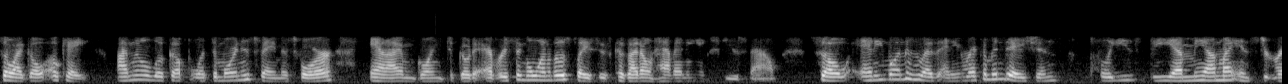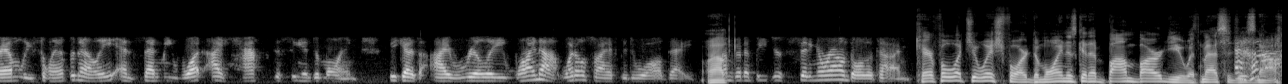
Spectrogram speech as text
So I go, okay, I'm going to look up what Des Moines is famous for, and I'm going to go to every single one of those places because I don't have any excuse now. So anyone who has any recommendations, please DM me on my Instagram, Lisa Lampanelli, and send me what I have to see in Des Moines because I really, why not? What else do I have to do all day? I'm going to be just sitting around all the time. Careful what you wish for. Des Moines is going to bombard you with messages now.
